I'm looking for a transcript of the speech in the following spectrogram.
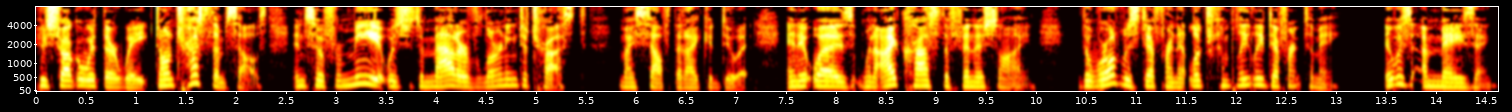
who struggle with their weight don't trust themselves. And so for me, it was just a matter of learning to trust myself that I could do it. And it was when I crossed the finish line, the world was different. It looked completely different to me. It was amazing.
